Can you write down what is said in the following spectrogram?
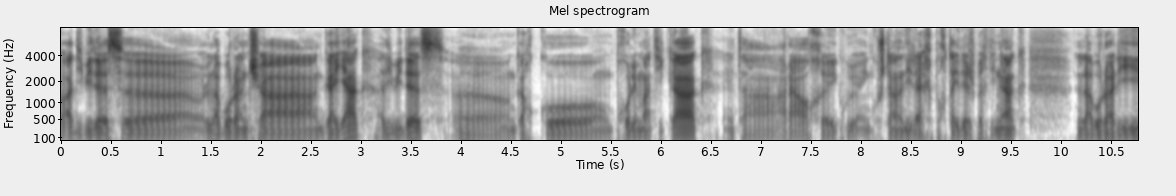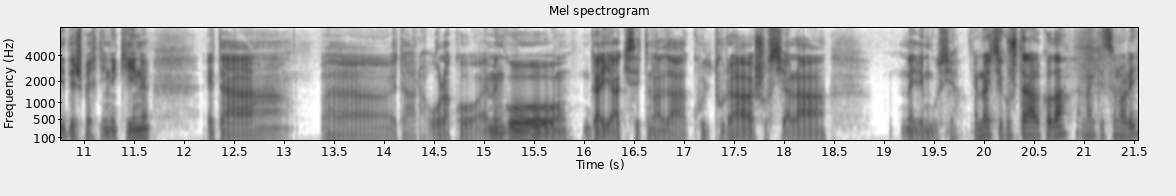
adibidez, uh, laborantza gaiak, adibidez, uh, gaurko problematikak, eta ara hor ikusten aldira egiportai desberdinak, laborari desberdinekin, eta Uh, eta ara, olako, hemengo gaiak izaiten alda kultura, soziala, nahi den guzia. Enoiz ikusten alko da, emankizun hori?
